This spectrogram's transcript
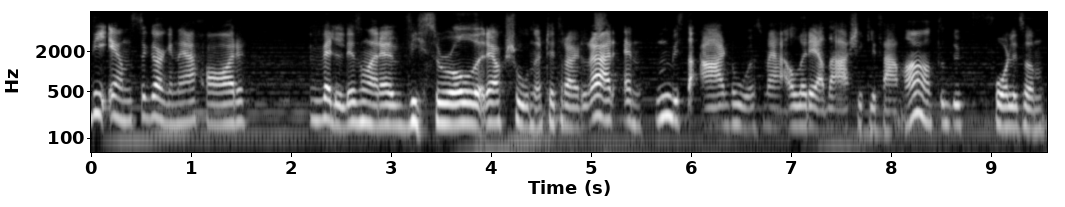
de eneste gangene jeg har veldig sånne visceral reaksjoner til trailere, er enten hvis det er noe som jeg allerede er skikkelig fan av, at du får litt sånn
